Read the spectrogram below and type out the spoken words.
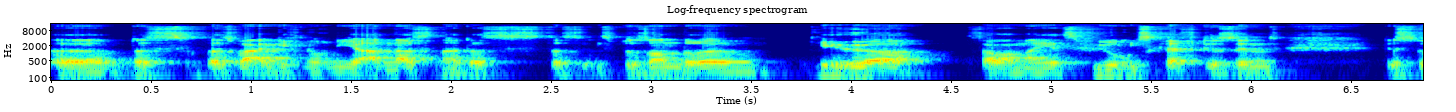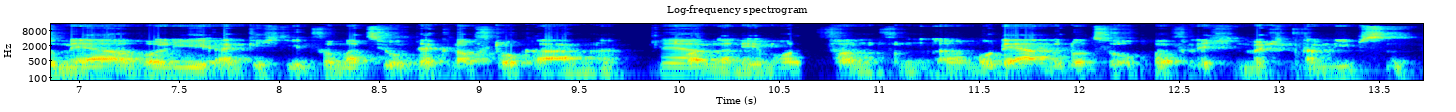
Äh, das, das war eigentlich noch nie anders, ne? dass, dass insbesondere je höher, sagen wir mal, jetzt Führungskräfte sind, desto mehr wollen die eigentlich die Information per Knopfdruck haben. Ne? Die ja. träumen dann eben von, von äh, modernen Benutzeroberflächen, möchten am liebsten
